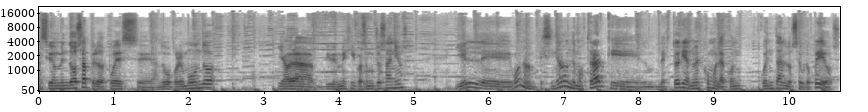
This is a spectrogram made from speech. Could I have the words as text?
Nació en Mendoza, pero después eh, anduvo por el mundo y ahora vive en México hace muchos años. Y él, eh, bueno, empecinado en demostrar que la historia no es como la cuentan los europeos.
